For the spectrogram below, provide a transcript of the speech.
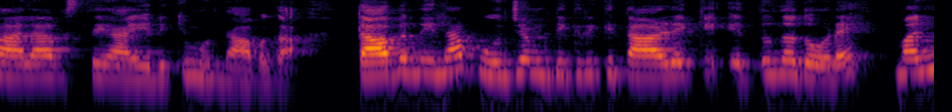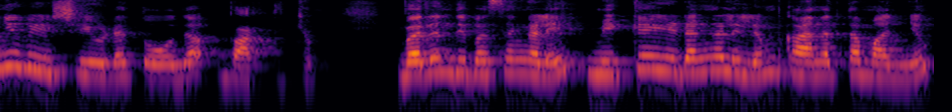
കാലാവസ്ഥയായിരിക്കും ഉണ്ടാവുക. താപനില പൂജ്യം ഡിഗ്രിക്ക് താഴേക്ക് എത്തുന്നതോടെ മഞ്ഞുവീഴ്ചയുടെ തോത് വർദ്ധിക്കും വരും ദിവസങ്ങളിൽ മിക്കയിടങ്ങളിലും കനത്ത മഞ്ഞും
